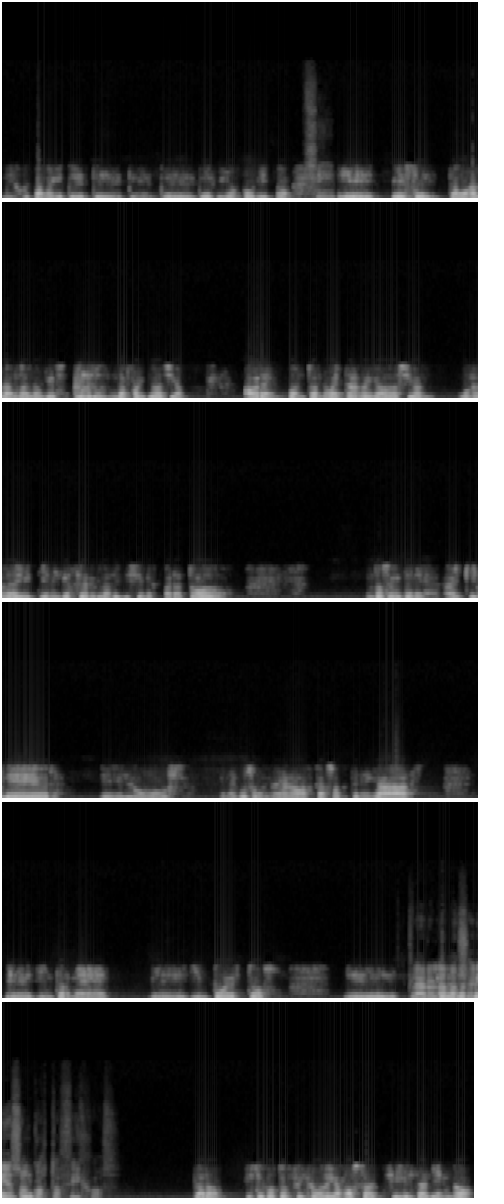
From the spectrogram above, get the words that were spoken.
disculpame que te, te, te, desvío un poquito, eh, ese, estamos hablando de lo que es la facturación. Ahora, en cuanto a nuestra recaudación, uno de ahí tiene que hacer las divisiones para todo. Entonces tenés alquiler, eh, luz, en, en algunos casos tenés gas, eh, internet, impuestos. claro, la mayoría son costos fijos. Claro, ese costo fijo, digamos, sigue saliendo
